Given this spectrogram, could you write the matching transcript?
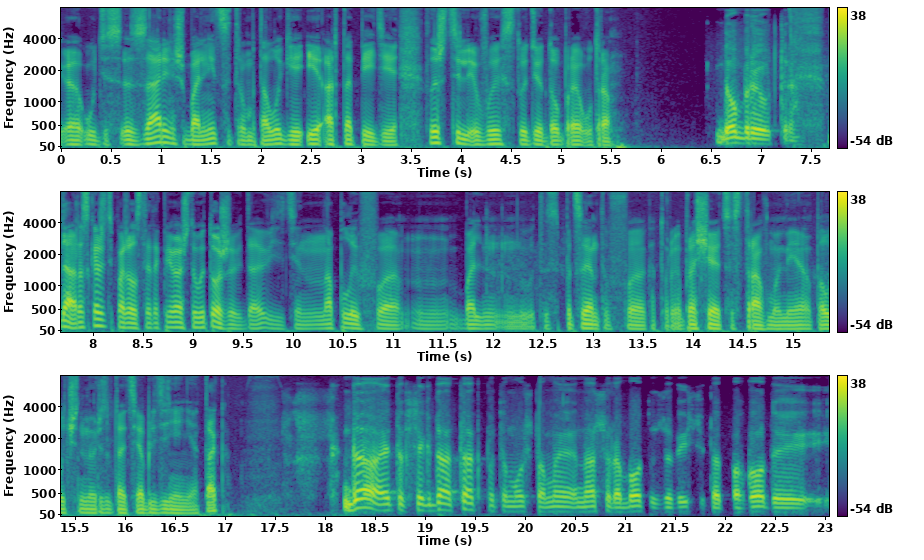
Удис Заринш, больница травматологии и ортопедии. Слышите ли вы студию «Доброе утро»? Доброе утро. Да, расскажите, пожалуйста, я так понимаю, что вы тоже да, видите наплыв э, боль... пациентов, э, которые обращаются с травмами, полученными в результате обледенения, так? Да, это всегда так, потому что мы, наша работа зависит от погоды,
